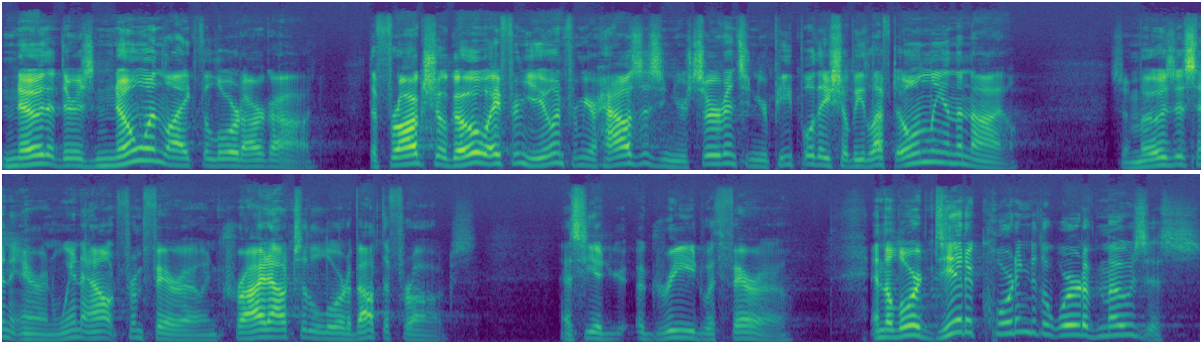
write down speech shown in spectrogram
know that there is no one like the Lord our God. The frogs shall go away from you and from your houses and your servants and your people. They shall be left only in the Nile. So Moses and Aaron went out from Pharaoh and cried out to the Lord about the frogs, as he had agreed with Pharaoh. And the Lord did according to the word of Moses.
